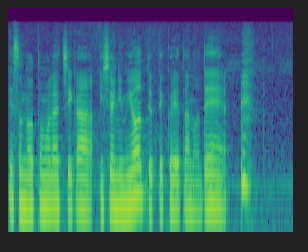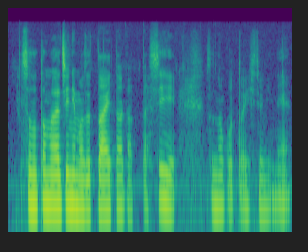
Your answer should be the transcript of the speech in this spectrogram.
でその友達が一緒に見ようって言ってくれたのでその友達にもずっと会いたかったしその子と一緒にね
